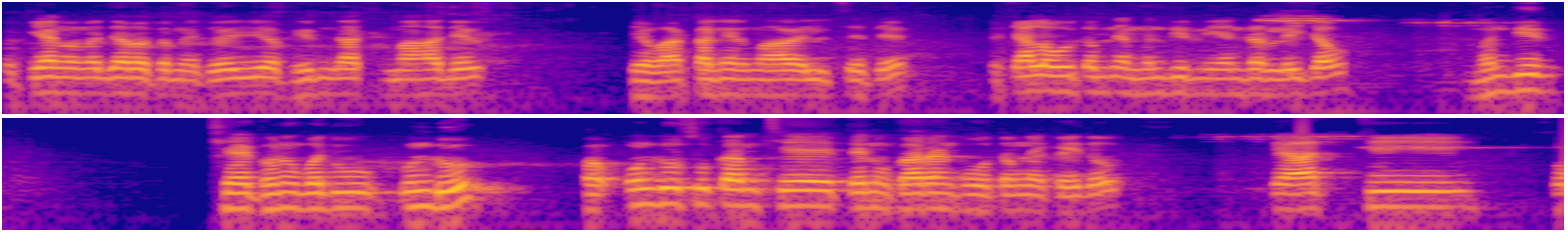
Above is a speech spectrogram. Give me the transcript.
તો ત્યાંનો નજારો તમે જોઈ લો, ભીમનાથ મહાદેવ જે વાંકાનેરમાં આવેલું છે તે. તો ચાલો હું તમને મંદિરની અંદર લઈ જાઉં. મંદિર છે ઘણું બધું ઊંડું. પણ ઊંડું શું કામ છે તેનું કારણ હું તમને કહી દઉં કે આજથી સો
